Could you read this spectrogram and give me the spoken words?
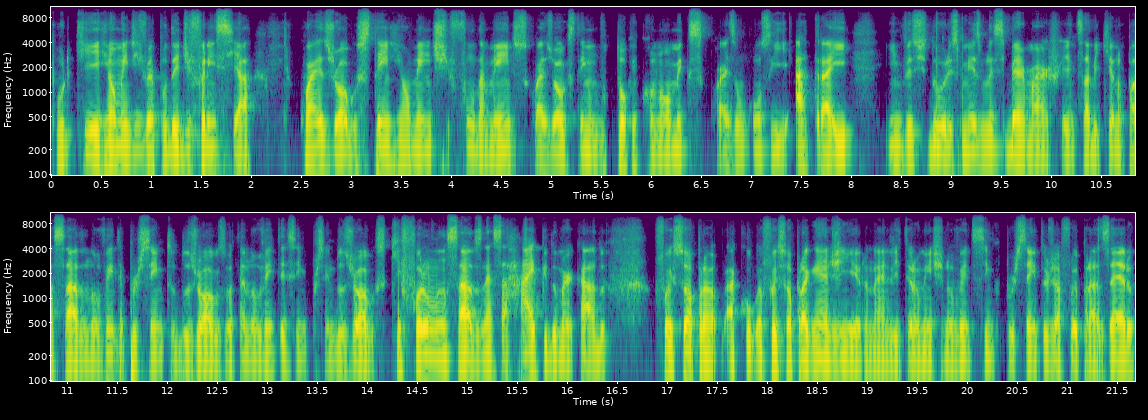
porque realmente a gente vai poder diferenciar quais jogos têm realmente fundamentos, quais jogos têm um token economics, quais vão conseguir atrair investidores mesmo nesse bear market. A gente sabe que ano passado 90% dos jogos, ou até 95% dos jogos que foram lançados nessa hype do mercado foi só para ganhar dinheiro, né? Literalmente 95% já foi para zero.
